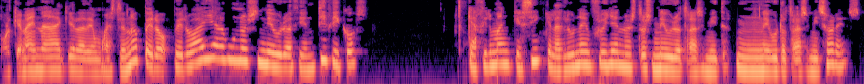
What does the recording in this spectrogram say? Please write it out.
porque no hay nada que la demuestre, ¿no? Pero, pero hay algunos neurocientíficos que afirman que sí, que la luna influye en nuestros neurotransmisores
